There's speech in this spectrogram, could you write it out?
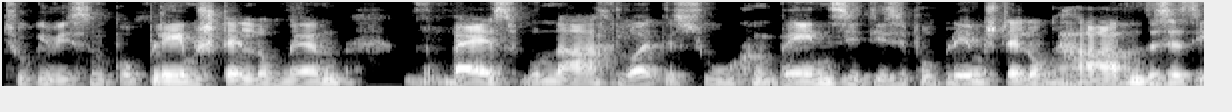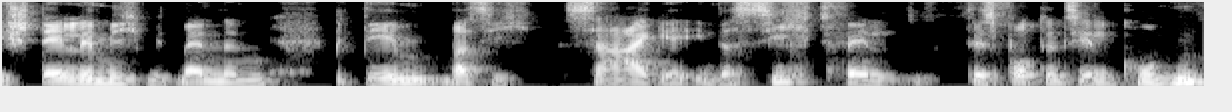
zu gewissen Problemstellungen, weiß, wonach Leute suchen, wenn sie diese Problemstellung haben. Das heißt, ich stelle mich mit, meinen, mit dem, was ich sage, in das Sichtfeld des potenziellen Kunden.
